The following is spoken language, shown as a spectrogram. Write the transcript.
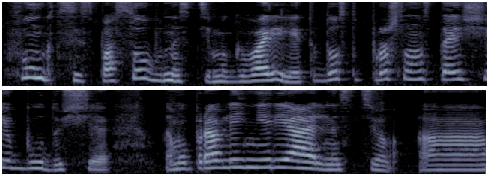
функций, способностей, мы говорили. Это доступ в прошлое, настоящее, будущее, там управление реальностью, э,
